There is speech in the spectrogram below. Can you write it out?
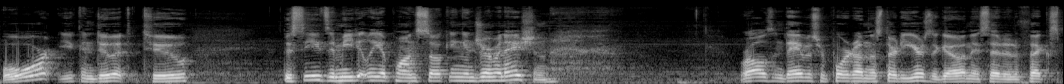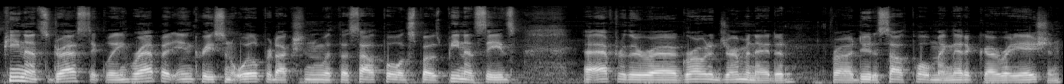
or you can do it to the seeds immediately upon soaking and germination. Rawls and Davis reported on this 30 years ago, and they said it affects peanuts drastically. Rapid increase in oil production with the South Pole exposed peanut seeds uh, after they're uh, grown and germinated for, due to South Pole magnetic uh, radiation.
